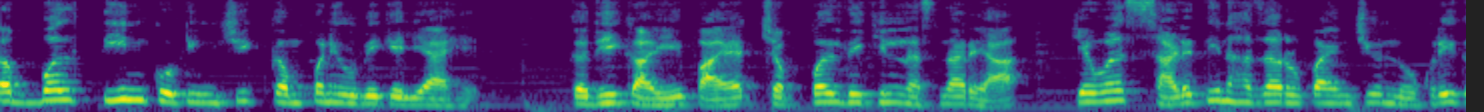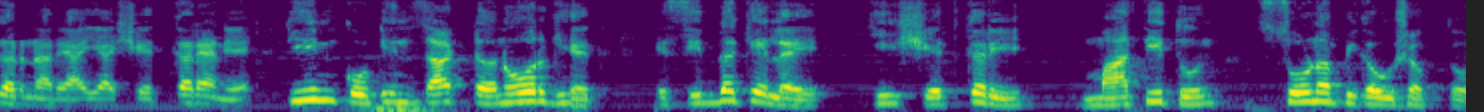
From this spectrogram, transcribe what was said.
तब्बल तीन कोटींची कंपनी उभी केली आहे. कधी काळी पायात चप्पल देखील नसणाऱ्या केवळ साडेतीन हजार रुपयांची नोकरी करणाऱ्या या शेतकऱ्याने तीन कोटींचा टर्नओव्हर घेत हे सिद्ध केलंय की शेतकरी मातीतून सोनं पिकवू शकतो.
